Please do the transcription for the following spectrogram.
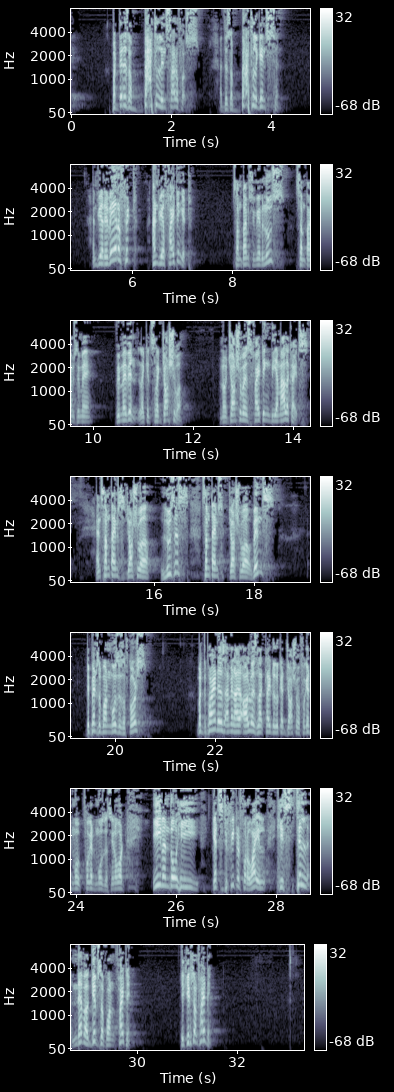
but there is a battle inside of us. And there's a battle against sin. And we are aware of it and we are fighting it. Sometimes we may lose, sometimes we may, we may win, like it's like Joshua. You know, Joshua is fighting the Amalekites. And sometimes Joshua loses, sometimes Joshua wins. Depends upon Moses, of course. But the point is, I mean, I always like, try to look at Joshua, forget, Mo, forget Moses. You know what? Even though he gets defeated for a while, he still never gives up on fighting. He keeps on fighting.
